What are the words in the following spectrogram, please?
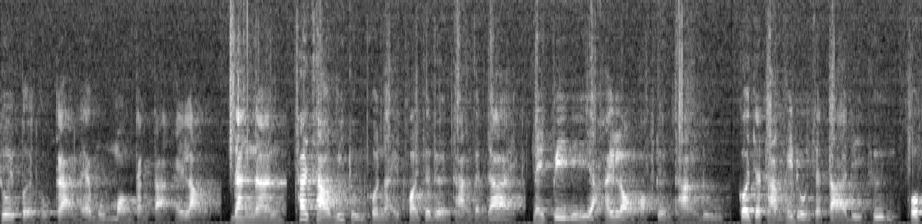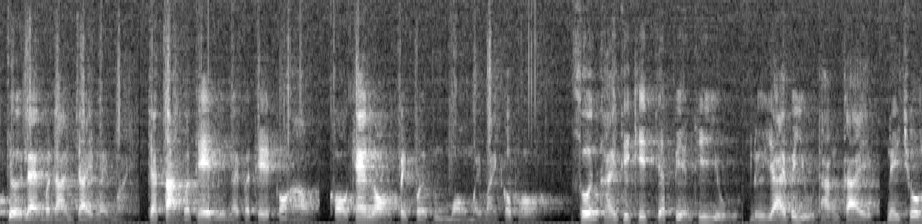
ช่วยเปิดโอกาสและมุมมองต่างๆ ให้เรา ดังนั้นถ้าชาวมิถุนคนไหนพอจะเดินทางกันได้ ในปีนี้อยากให้ลองออกเดินทางดู ก็จะทำให้ดวงชะตาดีขึ้น พบเจอแรงบันดาลใจใหม่ๆ จะต่างประเทศหรือในประเทศก็เอา ขอแค่ลองไปเปิดมุมมองใหม่ ๆ ก็พอส่วนใครที่คิดจะเปลี่ยนที่อยู่ หรือย้ายไปอยู่ทางไกล ในช่วง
